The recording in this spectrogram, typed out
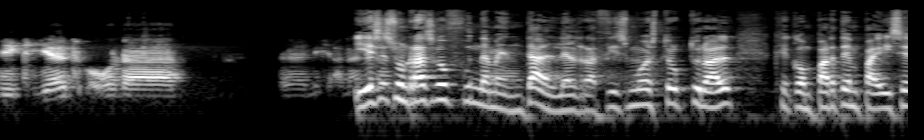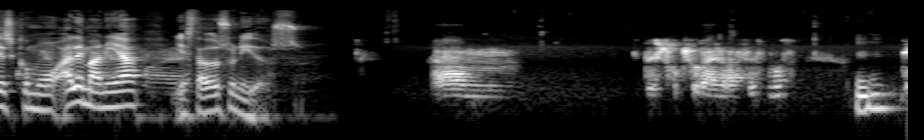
negiert oder nicht Y ese es un rasgo fundamental del racismo estructural que comparten países como Alemania y Estados Unidos. Äh.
